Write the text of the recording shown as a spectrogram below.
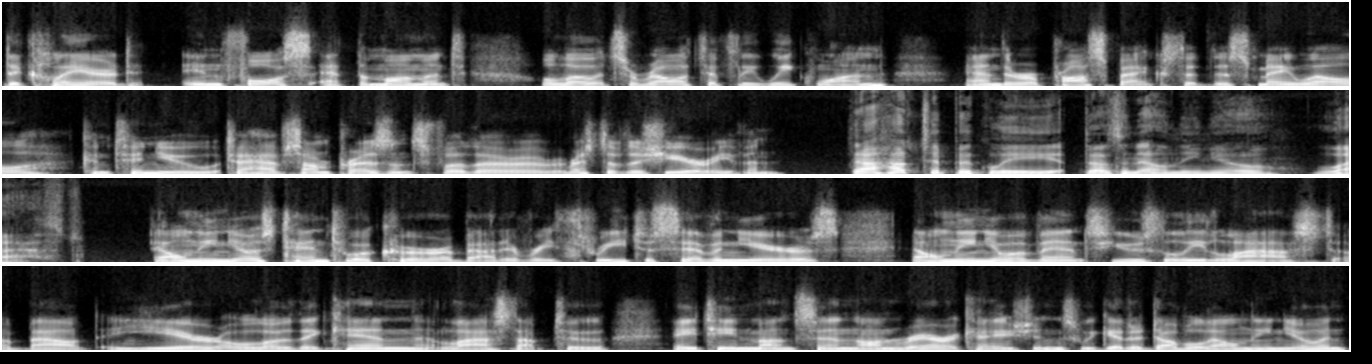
declared in force at the moment, although it's a relatively weak one. And there are prospects that this may well continue to have some presence for the rest of this year, even. Now, how typically does an El Nino last? El Ninos tend to occur about every three to seven years. El Nino events usually last about a year, although they can last up to 18 months. And on rare occasions, we get a double El Nino. And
